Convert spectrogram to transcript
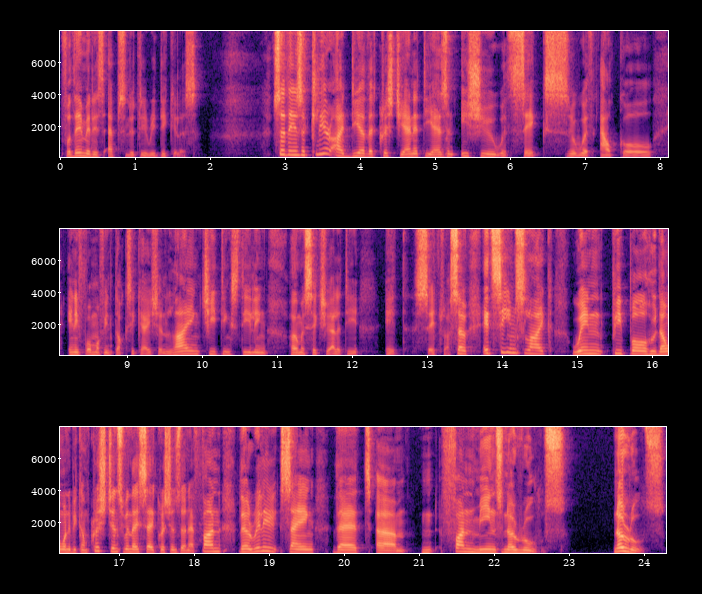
For them, it is absolutely ridiculous. So there's a clear idea that Christianity has an issue with sex, with alcohol, any form of intoxication, lying, cheating, stealing, homosexuality, etc. So it seems like when people who don't want to become Christians, when they say Christians don't have fun, they're really saying that um, fun means no rules. No rules.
